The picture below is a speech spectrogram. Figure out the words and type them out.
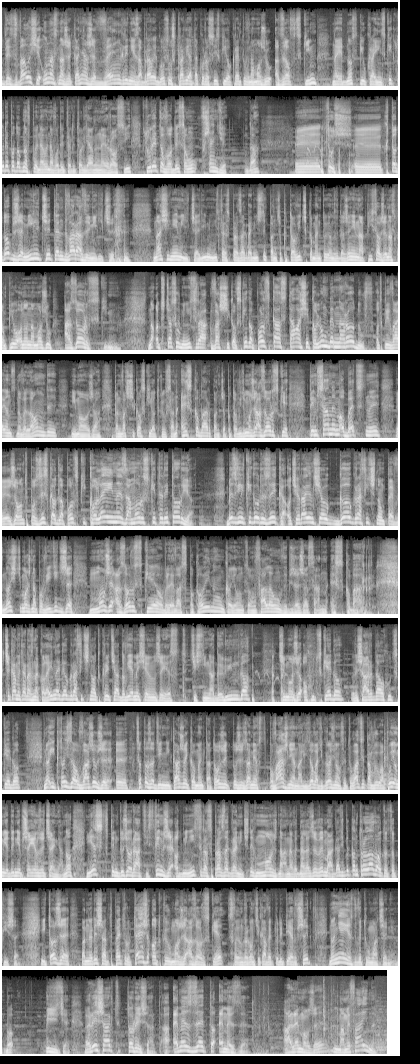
Odezwały się u nas narzekania, że Węgry nie zabrały głosu w sprawie ataku rosyjskich okrętów na Morzu Azowskim na jednostki ukraińskie, które podobno wpłynęły na wody terytorialne Rosji, które to wody są wszędzie. Prawda? E, cóż, e, kto dobrze milczy, ten dwa razy milczy. Nasi nie milczeli. Minister spraw zagranicznych, pan Czaputowicz, komentując wydarzenie, napisał, że nastąpiło ono na Morzu Azorskim. No, od czasów ministra Waszczykowskiego Polska stała się Kolumbem narodów, odkrywając nowe lądy i morza. Pan Waszczykowski odkrył San Escobar, pan Czaputowicz Morze Azorskie. Tym samym obecny e, rząd pozyskał dla Polski kolejne zamorskie terytoria. Bez wielkiego ryzyka, ocierając się o geograficzną pewność, można powiedzieć, że Morze Azorskie oblewa spokojną, kojącą falą wybrzeża San Escobar. Czekamy teraz na kolejne geograficzne odkrycia. Dowiemy się, że jest cieśnina Geringa, czy może Ochuckiego, Ryszarda Ochuckiego. No i ktoś zauważył, że e, co to za dziennikarze i komentatorzy, którzy zamiast poważnie analizować groźną sytuację, tam wyłapują jedynie przejęzyczenia. No jest w tym dużo racji, z tym, że od ministra spraw zagranicznych można, a nawet należy wymagać, by kontrolował to, co pisze. I to, że pan Ryszard Petru też odkrył Morze Azorskie, swoją drogą ciekawe, który pierwszy, no nie jest wytłumaczeniem, bo Widzicie, Ryszard to Ryszard, a MSZ to MSZ. Ale może mamy fajne.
